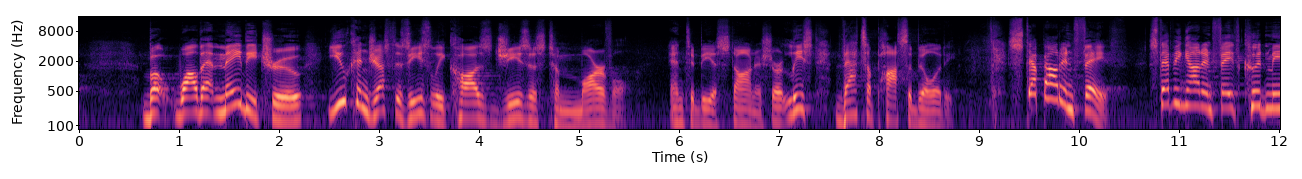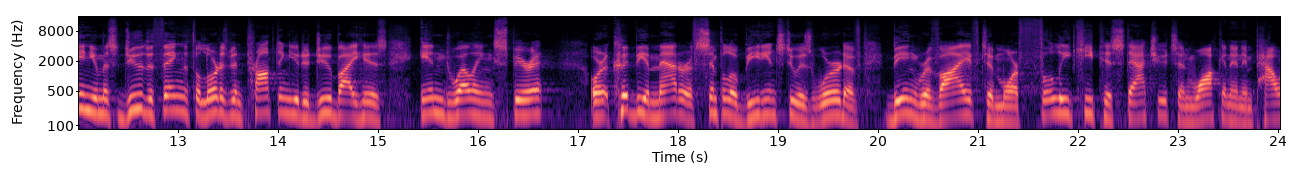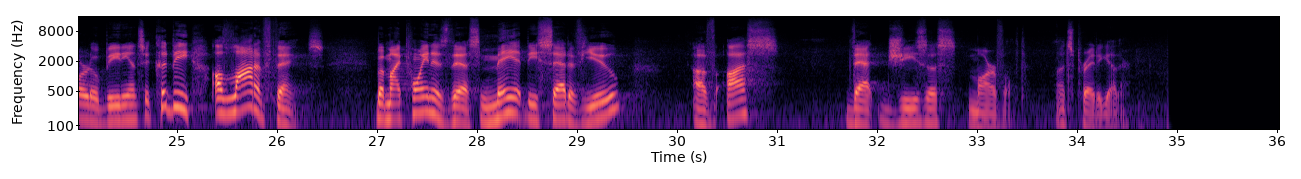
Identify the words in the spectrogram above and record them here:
But while that may be true, you can just as easily cause Jesus to marvel and to be astonished, or at least that's a possibility. Step out in faith. Stepping out in faith could mean you must do the thing that the Lord has been prompting you to do by His indwelling Spirit. Or it could be a matter of simple obedience to His word, of being revived to more fully keep His statutes and walk in an empowered obedience. It could be a lot of things. But my point is this may it be said of you of us that Jesus marveled. Let's pray together.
